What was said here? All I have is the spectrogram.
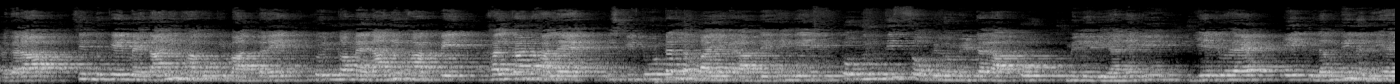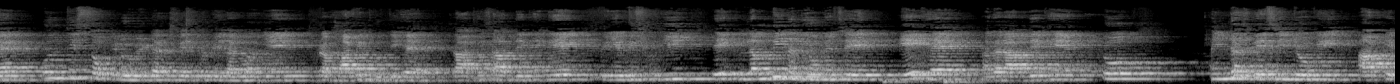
अगर आप सिंधु के मैदानी भागों की बात करें तो इनका मैदानी भाग पे हल्का ढाल है। इसकी टोटल लंबाई अगर आप देखेंगे तो उन्तीस सौ किलोमीटर आपको मिलेगी। यानी कि ये जो है, एक लंबी नदी है। उन्तीस सौ किलोमीटर क्षेत्र में लगभग ये प्रभावित साथ ही साथ देखेंगे तो ये विश्व की एक लंबी नदियों में से एक है। अगर आप देखें तो इंडस बेसिन जो कि आपके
